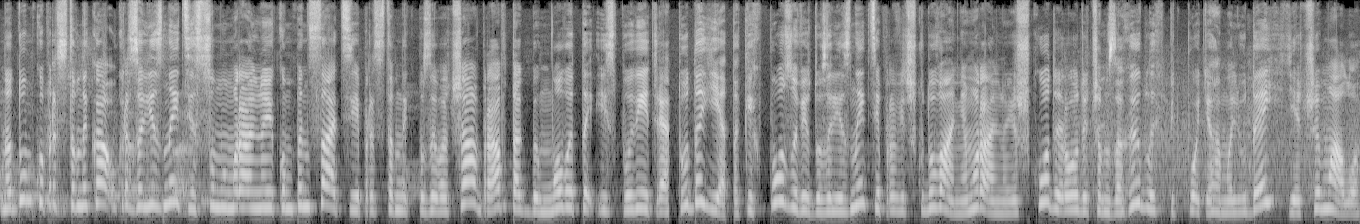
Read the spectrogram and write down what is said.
На думку представника Укрзалізниці, суму моральної компенсації представник позивача брав, так би мовити, із повітря. Додає, таких позовів до залізниці про відшкодування моральної шкоди родичам загиблих під потягами людей є чимало.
